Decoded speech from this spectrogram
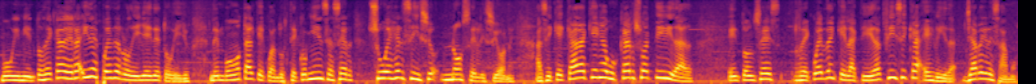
movimientos de cadera y después de rodilla y de tobillo, de modo tal que cuando usted comience a hacer su ejercicio no se lesione. Así que cada quien a buscar su actividad. Entonces, recuerden que la actividad física es vida. Ya regresamos.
